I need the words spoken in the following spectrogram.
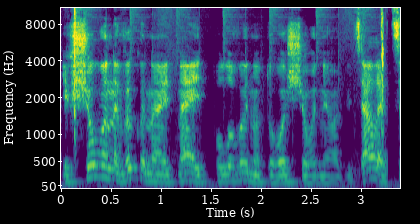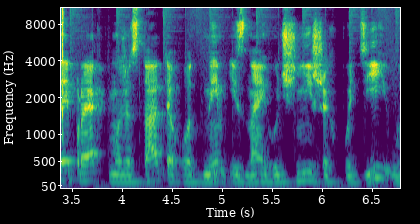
Якщо вони виконають навіть половину того, що вони обіцяли, цей проект може стати одним із найгучніших подій у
